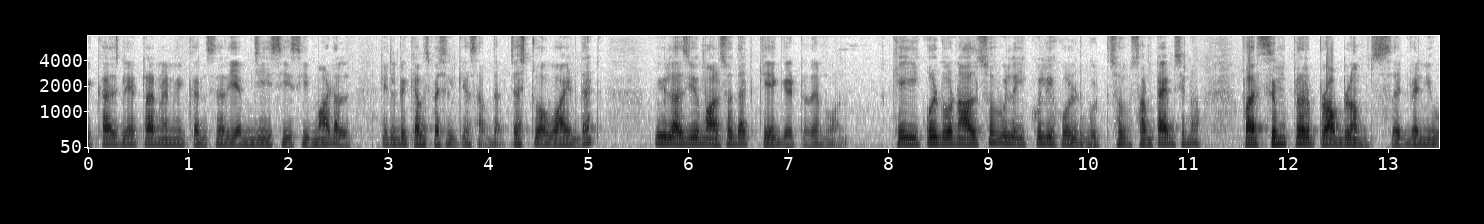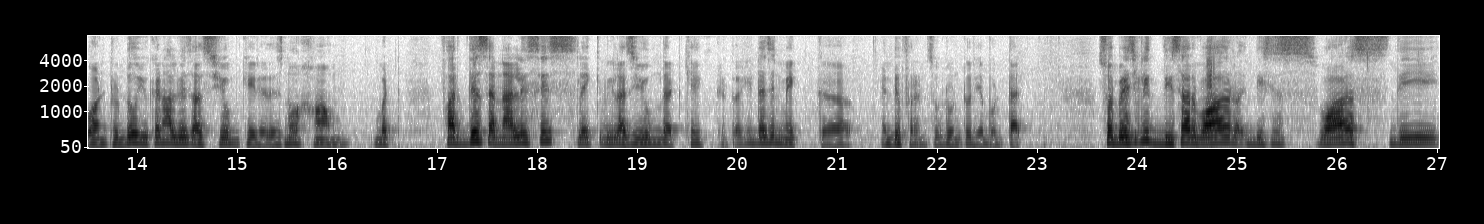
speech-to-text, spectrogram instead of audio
because later on when we consider MGCC model it will become special case of that. Just to avoid that we will assume also that k greater than 1 k equal to 1 also will equally hold good. So, sometimes you know for simpler problems that when you want to do you can always assume k there is no harm, but for this analysis like we will assume that k greater it does not make uh, a difference. So, do not worry about that. So, basically these are war this is was the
